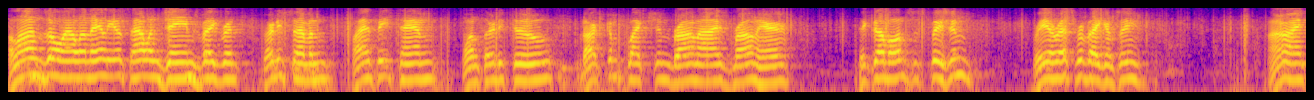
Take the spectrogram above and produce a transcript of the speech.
Alonzo Allen, alias Allen James, vagrant, 37, 5 feet 10, 132, dark complexion, brown eyes, brown hair. Picked up on suspicion. Rearrest for vagrancy. All right,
